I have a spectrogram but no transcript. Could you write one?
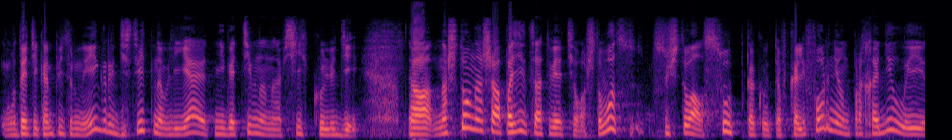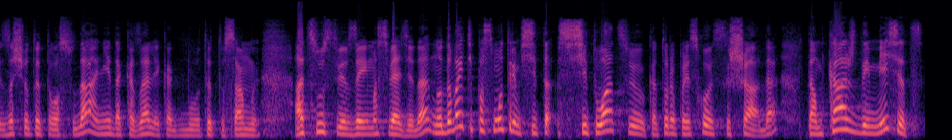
вот эти компьютерные игры действительно влияют негативно на психику людей. На что наша оппозиция ответила, что вот существовал суд какой-то в Калифорнии, он проходил, и за счет этого суда они доказали как бы вот эту самую отсутствие взаимосвязи, да. Но давайте посмотрим ситуацию, которая происходит в США, да, там каждый месяц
